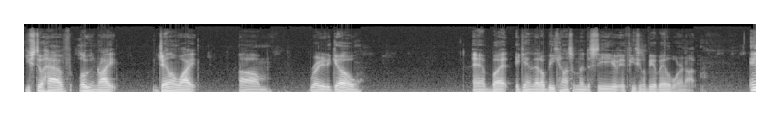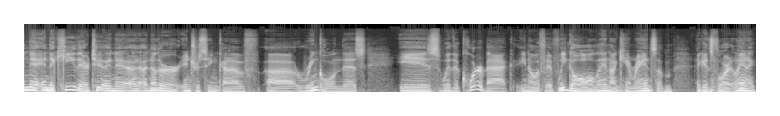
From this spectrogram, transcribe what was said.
you still have Logan Wright, Jalen White, um, ready to go. And but again, that'll be kind of something to see if he's going to be available or not. And the and the key there too, and uh, another interesting kind of uh, wrinkle in this is with a quarterback, you know, if, if we go all in on Cam Ransom against Florida Atlantic,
